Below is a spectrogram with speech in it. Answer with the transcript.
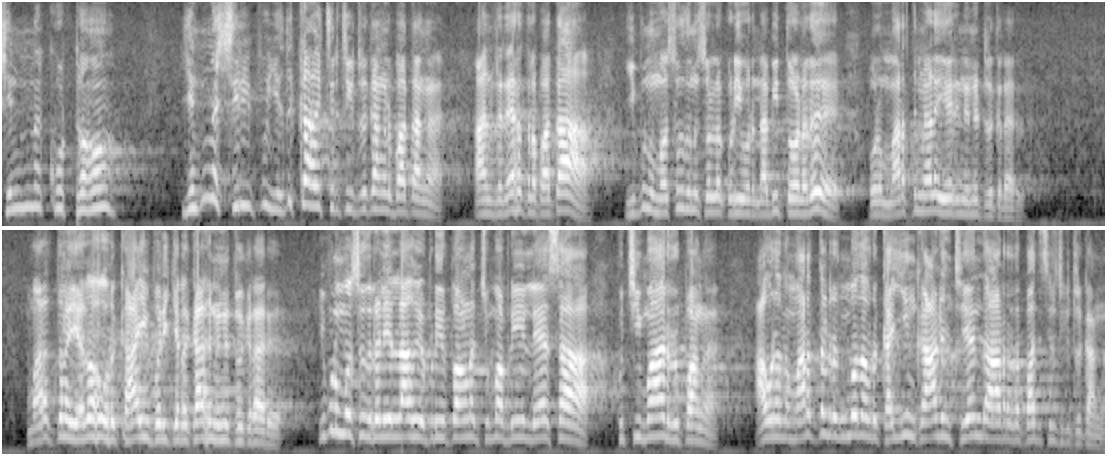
என்ன கூட்டம்? என்ன சிரிப்பு? எதுக்காக சிரிச்சுக்கிட்டு இருக்காங்கன்னு பார்த்தாங்க. அந்த நேரத்தில் பார்த்தா இப்னு மசூதுன்னு சொல்லக்கூடிய ஒரு நபி தோழர் ஒரு மரத்து மேலே ஏறி நின்றுட்டு இருக்கிறாரு. மரத்தில் ஏதோ ஒரு காய் பறிக்கிறதுக்காக நின்றுட்டு இருக்கிறாரு இப்னு மசூத் அலி அல்லாஹ் எப்படி இருப்பாங்கன்னா சும்மா அப்படியே லேசா குச்சி மாதிரி இருப்பாங்க. அவர் அந்த மரத்தில் இருக்கும்போது அவர் கையும் காலும் சேர்ந்து ஆடுறத பார்த்து சிரிச்சுக்கிட்டு இருக்காங்க.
